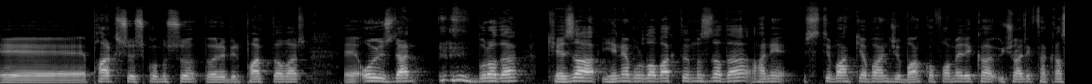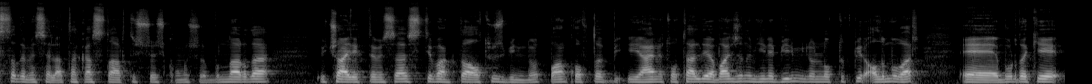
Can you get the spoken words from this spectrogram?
e, park söz konusu. Böyle bir park da var. E, o yüzden burada keza yine burada baktığımızda da hani Citibank yabancı, Bank of America 3 aylık takasta da mesela takasta artış söz konusu. Bunlarda 3 aylıkta mesela Citibank'ta 600 bin lot. Bank of'ta yani totalde yabancının yine 1 milyon lotluk bir alımı var. Ee, buradaki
